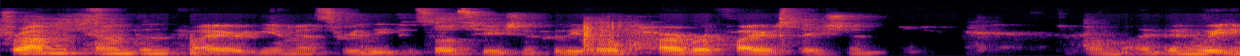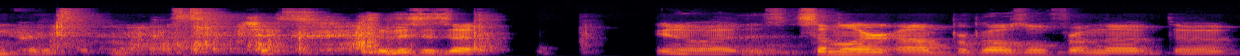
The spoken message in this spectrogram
from Townsend Fire EMS Relief Association for the Old Harbor Fire Station. Um, I've been waiting for this to come across. So this is a, you know, a similar um proposal from the the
